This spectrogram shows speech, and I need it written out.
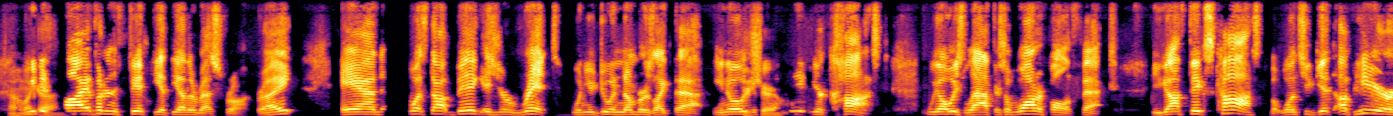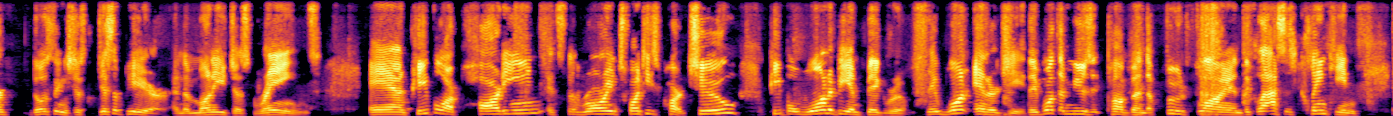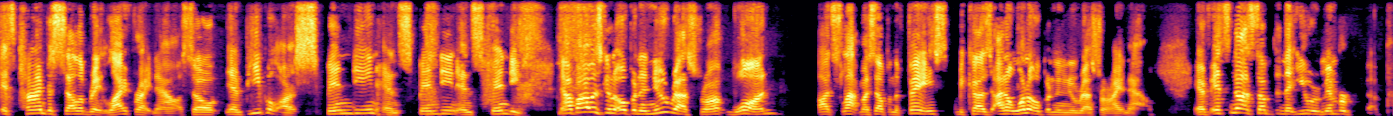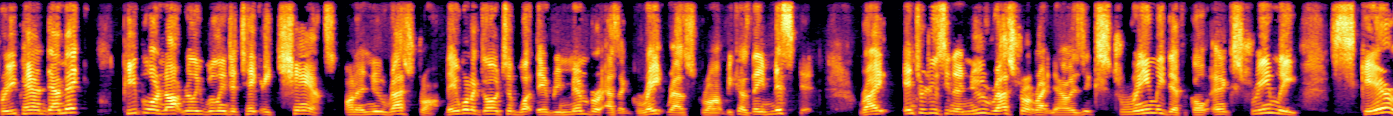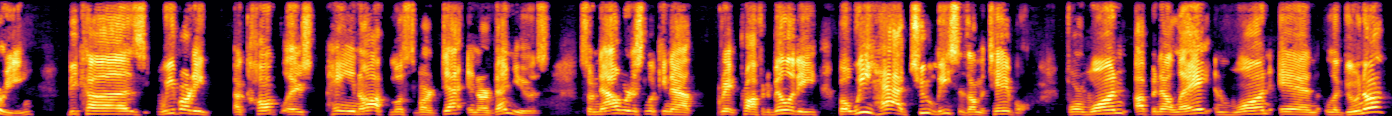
Oh we God. We did 550 at the other restaurant, right? And what's not big is your rent when you're doing numbers like that. You know, sure. your cost. We always laugh. There's a waterfall effect. You got fixed cost, but once you get up here, those things just disappear and the money just rains and people are partying. It's the Roaring Twenties Part Two. People want to be in big rooms. They want energy. They want the music pumping, the food flying, the glasses clinking. It's time to celebrate life right now. So, and people are spending and spending and spending. Now, if I was going to open a new restaurant, one, I'd slap myself in the face because I don't want to open a new restaurant right now. If it's not something that you remember uh, pre pandemic, people are not really willing to take a chance on a new restaurant. They want to go to what they remember as a great restaurant because they missed it, right? Introducing a new restaurant right now is extremely difficult and extremely scary because we've already accomplished paying off most of our debt in our venues. So now we're just looking at great profitability, but we had two leases on the table for one up in LA and one in Laguna.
